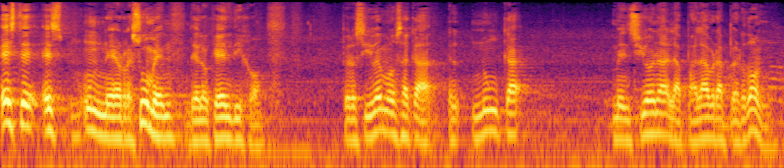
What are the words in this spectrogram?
Este es un eh, resumen de lo que él dijo. Pero si vemos acá, él nunca menciona la palabra perdón.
